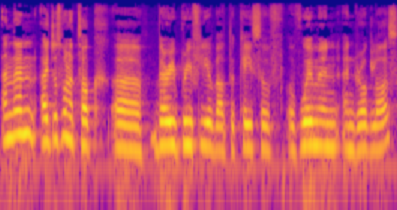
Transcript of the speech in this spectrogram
and then I just want to talk uh, very briefly about the case of, of women and drug laws.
